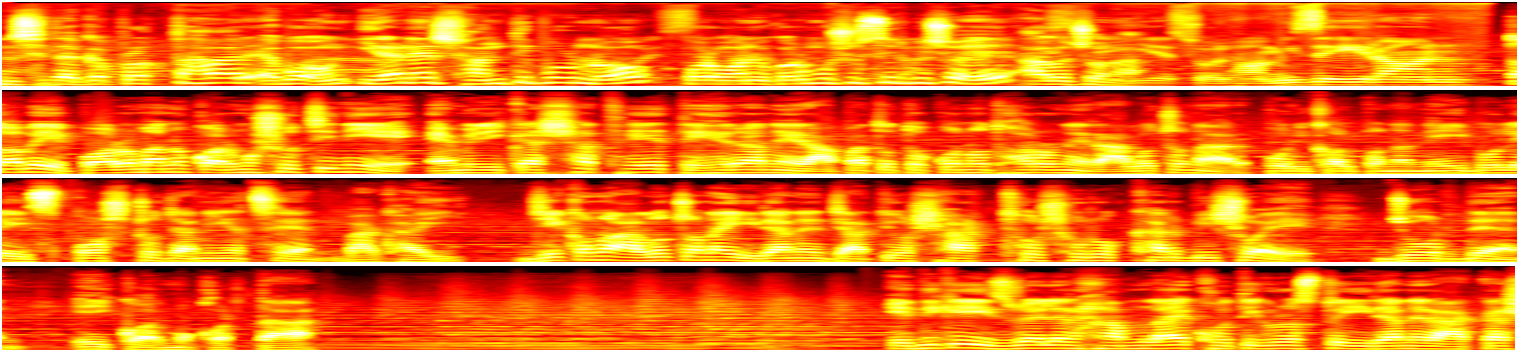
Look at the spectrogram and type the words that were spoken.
নিষেধাজ্ঞা প্রত্যাহার এবং ইরানের শান্তিপূর্ণ পরমাণু কর্মসূচির বিষয়ে আলোচনা। তবে পরমাণু কর্মসূচি নিয়ে আমেরিকার সাথে তেহরানের আপাতত কোনো ধরনের আলোচনার পরিকল্পনা নেই বলে স্পষ্ট জানিয়েছেন বাঘাই। যে কোনো আলোচনায় ইরানের জাতীয় স্বার্থ সুরক্ষার বিষয়ে জোর দেন এই কর্মকর্তা। এদিকে ইসরায়েলের হামলায় ক্ষতিগ্রস্ত ইরানের আকাশ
